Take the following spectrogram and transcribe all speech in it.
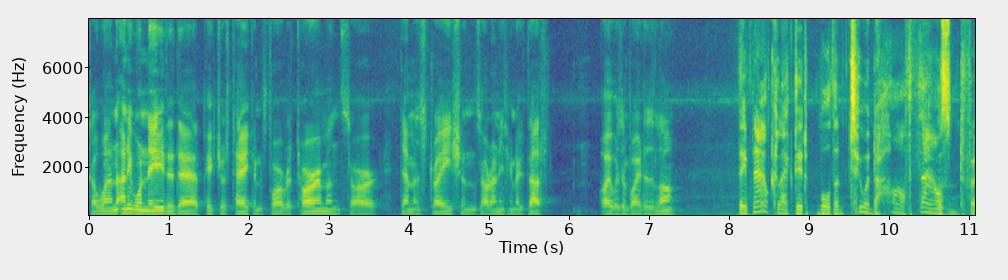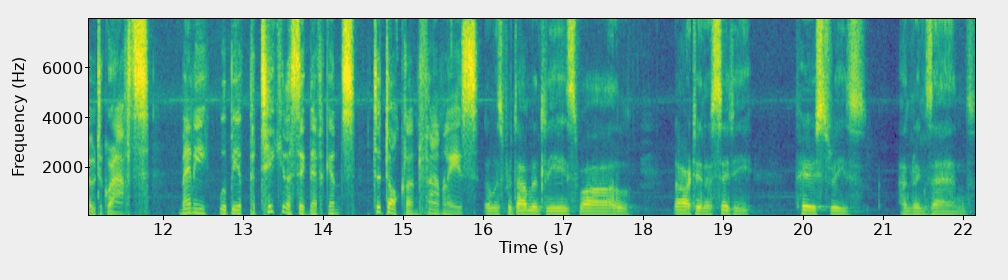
So when anyone needed uh, pictures taken for retirements or demonstrations or anything like that, I was invited along. They've now collected more than two and a half thousand photographs. Many will be of particular significance to Dockland families. It was predominantly East Wall, North Inner City, Pearse Street, and Ringsend.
